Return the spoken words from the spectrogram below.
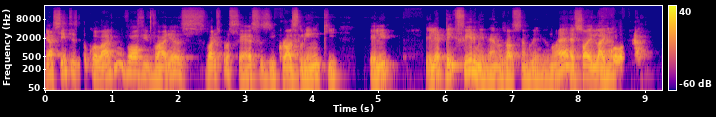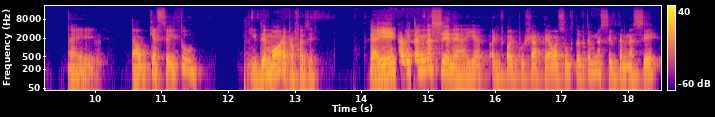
E a síntese do colágeno envolve várias, vários processos e cross-link. Ele, ele é bem firme né, nos vasos sanguíneos, não é só ir lá uhum. e colocar. Né? É algo que é feito e demora para fazer. E aí entra a vitamina C, né? Aí a, a, gente pode puxar até o assunto da vitamina C. Vitamina C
